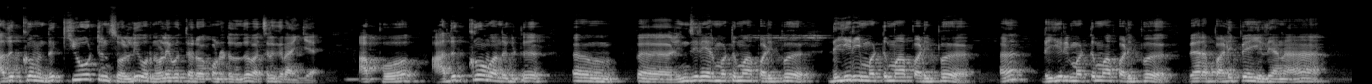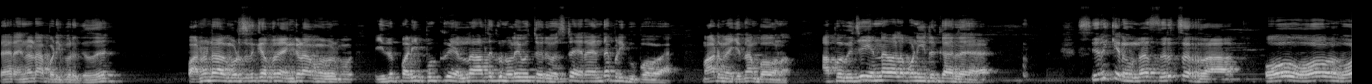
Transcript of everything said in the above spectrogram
அதுக்கும் வந்து கியூட்டுன்னு சொல்லி ஒரு நுழைவுத் தேர்வை கொண்டுட்டு வந்து வச்சுருக்குறாங்க. அப்போது அதுக்கும் வந்துக்கிட்டு இன்ஜினியர் மட்டுமா படிப்பு டிகிரி மட்டுமா படிப்பு டிகிரி மட்டுமா படிப்பு வேறு படிப்பே இல்லையானா? வேறு என்னடா படிப்பு இருக்குது? பன்னெண்டாவது முடிச்சதுக்கு அப்புறம் எங்கடா இது படிப்புக்கு எல்லாத்துக்கும் நுழைவுத் தேர்வு வச்சுட்டா வேறு எந்த படிப்பு போவேன் மாடு மேய்க்க தான் போகணும். அப்போ விஜய் என்ன வேலை பண்ணிகிட்டு இருக்காரு? சிரிக்கணும்னா சிரிச்சிடுறா. ஓ ஓ ஓ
